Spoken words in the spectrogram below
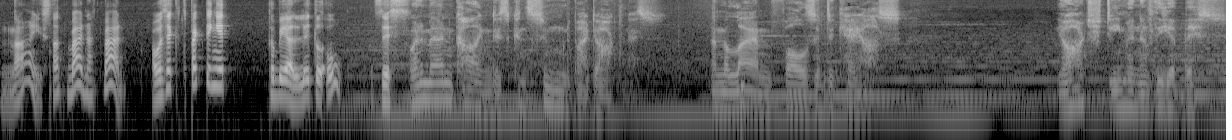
Nice, not bad, not bad. I was expecting it to be a little. Oh, what's this? When mankind is consumed by darkness and the land falls into chaos, the archdemon of the abyss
